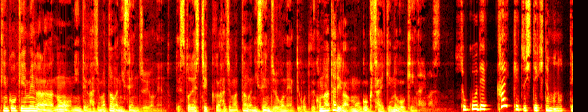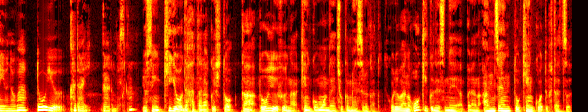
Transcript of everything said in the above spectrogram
健康系銘柄の認定が始まったのが2014年と。で、ストレスチェックが始まったのが2015年ということで、このあたりがもうごく最近の動きになります。そこで解決してきたものっていうのは、どういう課題があるんですか？要するに企業で働く人がどういうふうな健康問題に直面するかと。これはあの大きくですね、やっぱりあの安全と健康って二つ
